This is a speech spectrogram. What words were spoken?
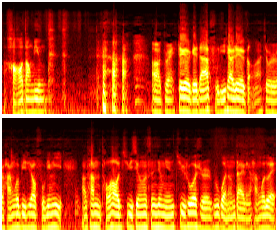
好好当兵。啊，对，这个给大家普及一下这个梗啊，就是韩国必须要服兵役，然后他们头号巨星孙兴民，据说是如果能带领韩国队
